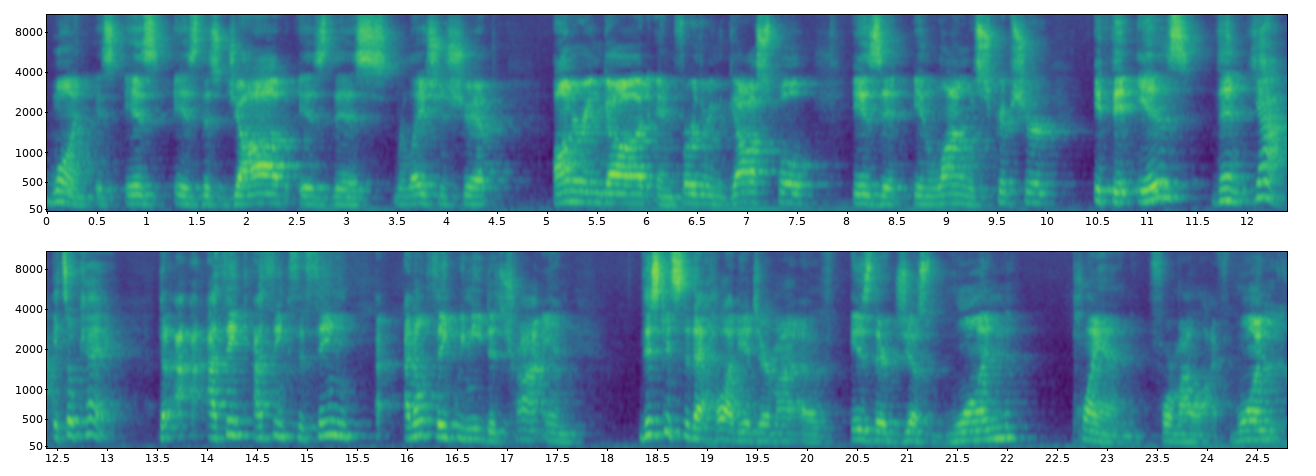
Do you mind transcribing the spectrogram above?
one is is is this job is this relationship honoring god and furthering the gospel? Is it in line with scripture? If it is then yeah it's okay. But i, I think i think the thing i don't think we need to try and this gets to that whole idea jeremiah of is there just one plan for my life? One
